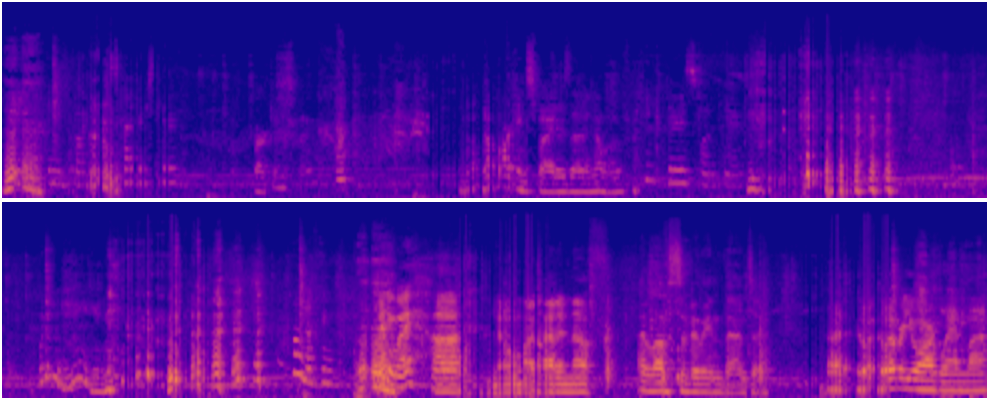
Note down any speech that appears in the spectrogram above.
Barking spiders? Barking spider? No, not barking spiders that I know of. I think there is one here. What do you mean? Oh, nothing. anyway, uh, No, I've had enough. I love civilian banter. uh, whoever you are, blind, ma-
